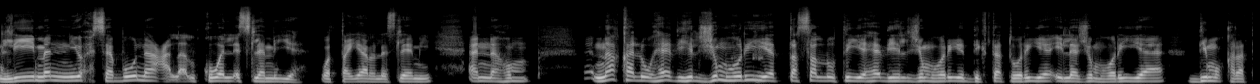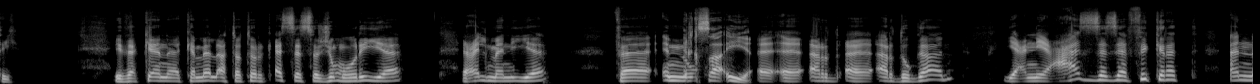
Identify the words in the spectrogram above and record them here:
لمن يحسبون على القوى الإسلامية والتيار الإسلامي أنهم نقلوا هذه الجمهورية التسلطية هذه الجمهورية الدكتاتورية إلى جمهورية ديمقراطية. إذا كان كمال أتاتورك أسس جمهورية علمانية فإنه إقصائية. أردوغان يعني عزز فكرة أن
